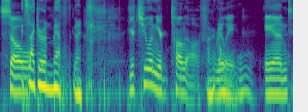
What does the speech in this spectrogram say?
So it's like you're on meth. you're chewing your tongue off, really, and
